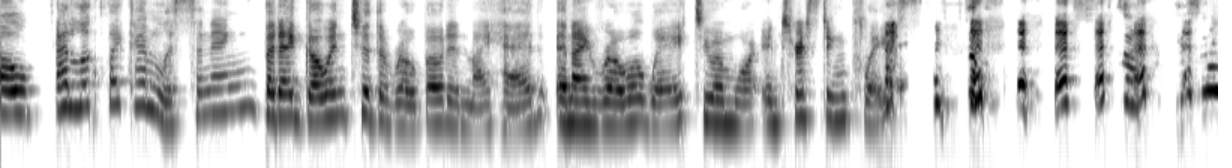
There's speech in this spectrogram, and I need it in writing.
Oh, I look like I'm listening, but I go into the rowboat in my head and I row away to a more interesting place. so, so this may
